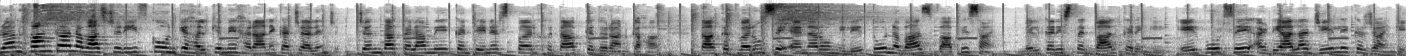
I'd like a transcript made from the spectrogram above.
इमरान खान का नवाज़ शरीफ को उनके हलके में हराने का चैलेंज, चंदा कला में कंटेनर्स पर खिताब के दौरान कहा, ताकतवरों से एनआरओ मिले तो नवाज़ वापस आए, मिलकर इस्तकबाल करेंगे, एयरपोर्ट से अडियाला जेल लेकर जाएँगे।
